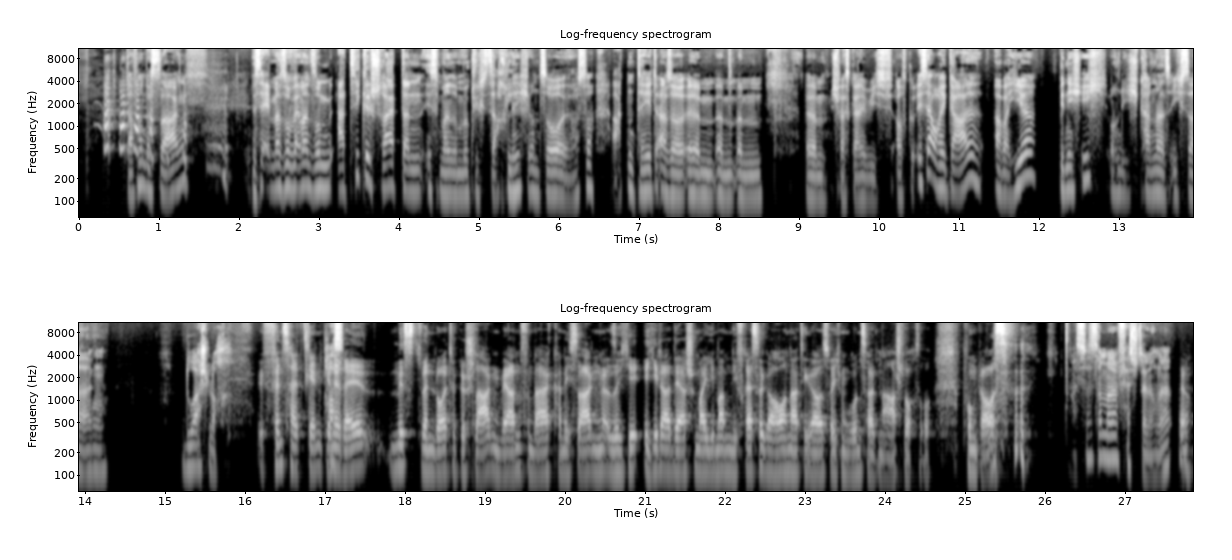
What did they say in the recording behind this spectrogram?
Darf man das sagen? Das ist ja immer so, wenn man so einen Artikel schreibt, dann ist man so möglichst sachlich und so, ja, so Attentat, also ähm, ähm, ähm, ähm, ich weiß gar nicht, wie ich ausge... Ist ja auch egal, aber hier bin ich ich und ich kann als ich sagen, du Arschloch. Ich finde es halt gen generell Mist, wenn Leute geschlagen werden. Von daher kann ich sagen, also je, jeder, der schon mal jemandem die Fresse gehauen hat, egal aus welchem Grund, ist halt ein Arschloch. So, Punkt aus. Das ist doch mal eine Feststellung, ne? ja.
